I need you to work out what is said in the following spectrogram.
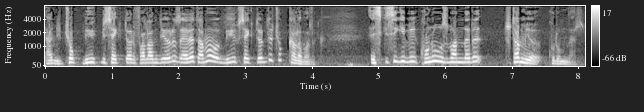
Hani çok büyük bir sektör falan diyoruz. Evet ama o büyük sektörde çok kalabalık. Eskisi gibi konu uzmanları tutamıyor kurumlar.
